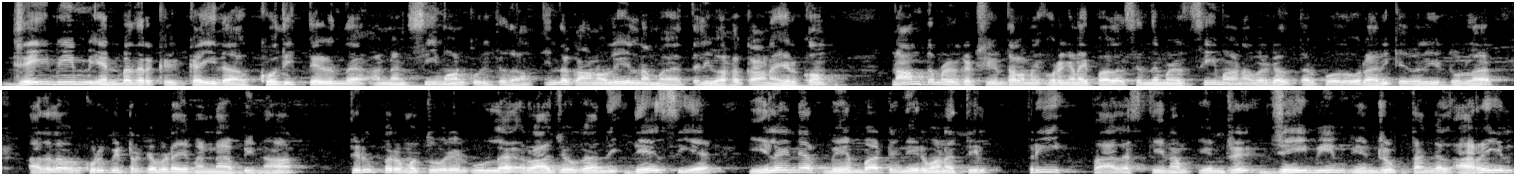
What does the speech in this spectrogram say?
ஜெய்பீம் என்பதற்கு கைதா கொதித்தெழுந்த அண்ணன் சீமான் குறித்து தான் இந்த காணொலியில் நம்ம தெளிவாக காண இருக்கோம். நாம் தமிழர் கட்சியின் தலைமை ஒருங்கிணைப்பாளர் செந்தமிழ் சீமான் அவர்கள் தற்போது ஒரு அறிக்கை வெளியிட்டுள்ளார். அதில் அவர் குறிப்பிட்டிருக்க விடயம் என்ன அப்படின்னா திருப்பெரும்புத்தூரில் உள்ள ராஜீவ்காந்தி தேசிய இளைஞர் மேம்பாட்டு நிறுவனத்தில் ஃப்ரீ பாலஸ்தீனம் என்று ஜெய்பீம் என்றும் தங்கள் அறையில்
